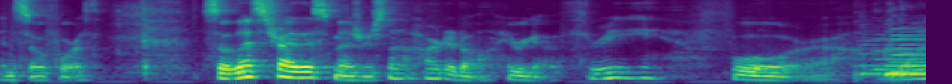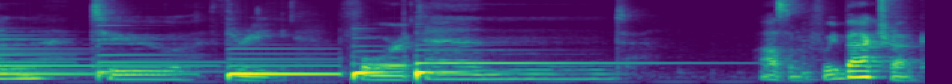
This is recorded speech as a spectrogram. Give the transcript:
and so forth. So let's try this measure. It's not hard at all. Here we go. Three, four, one, two, three, four, and awesome. If we backtrack,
